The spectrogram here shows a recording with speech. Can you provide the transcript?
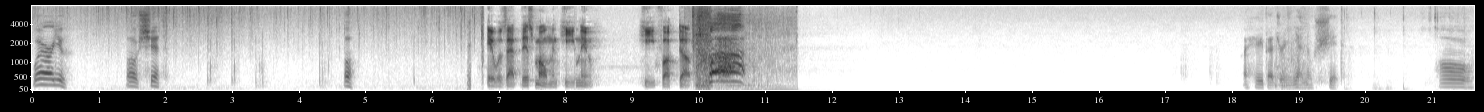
where are you? Oh, shit. Oh. It was at this moment he knew. He fucked up. Ah! I hate that dream. Yeah, no shit. Oh.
